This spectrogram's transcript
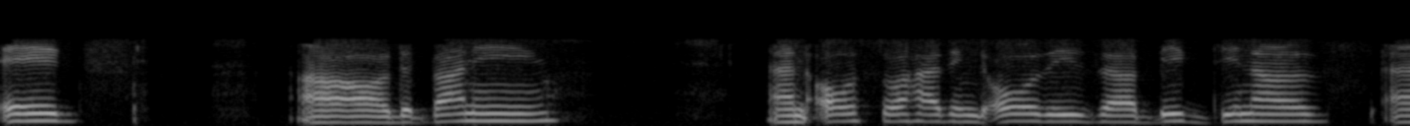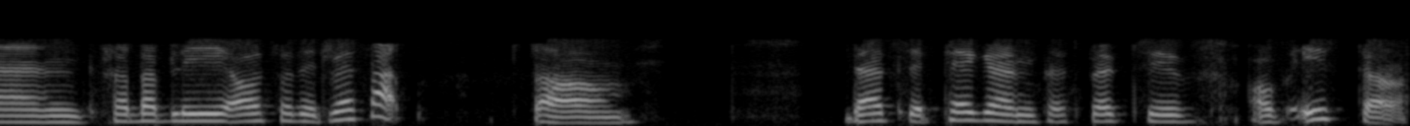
eggs, uh, the bunny, and also having all these uh, big dinners and probably also the dress up. So that's the pagan perspective of Easter.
